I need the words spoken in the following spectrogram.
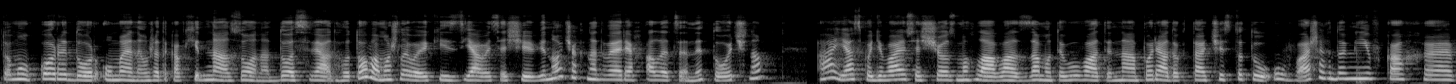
Тому коридор у мене вже така вхідна зона до свят готова. Можливо, якийсь з'явиться ще віночок на дверях, але це не точно. А я сподіваюся, що змогла вас замотивувати на порядок та чистоту у ваших домівках. Е,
